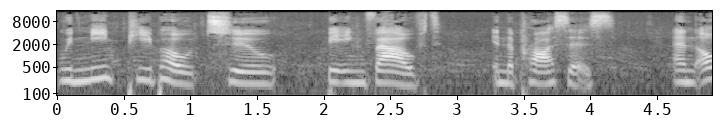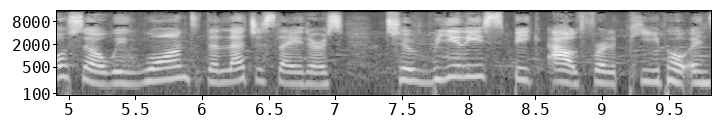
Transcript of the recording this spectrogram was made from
we need people to be involved in the process. And also, we want the legislators to really speak out for the people in,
